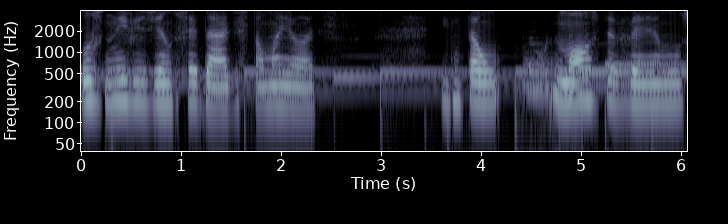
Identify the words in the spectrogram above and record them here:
os níveis de ansiedade estão maiores. Então, nós devemos,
